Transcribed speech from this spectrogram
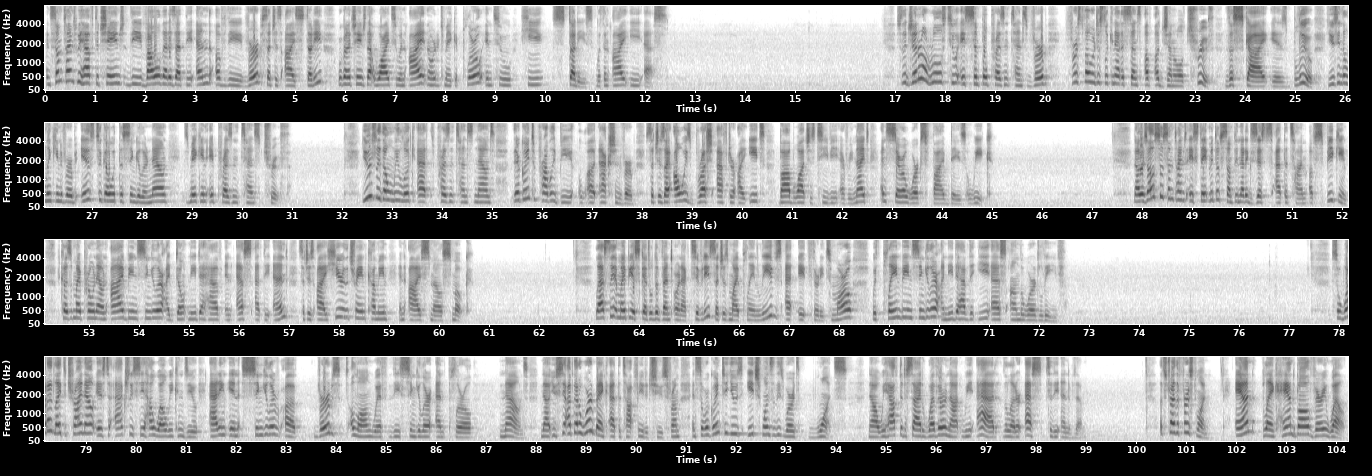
And sometimes we have to change the vowel that is at the end of the verb, such as I study. We're going to change that Y to an I in order to make it plural into he studies with an IES. So the general rules to a simple present tense verb First of all, we're just looking at a sense of a general truth. The sky is blue. Using the linking verb is to go with the singular noun is making a present tense truth. Usually, though, when we look at present tense nouns, they're going to probably be uh, an action verb, such as I always brush after I eat, Bob watches TV every night, and Sarah works five days a week. Now, there's also sometimes a statement of something that exists at the time of speaking. Because of my pronoun I being singular, I don't need to have an S at the end, such as I hear the train coming and I smell smoke. Lastly, it might be a scheduled event or an activity, such as my plane leaves at 8:30 tomorrow. With plane being singular, I need to have the ES on the word leave. So what I'd like to try now is to actually see how well we can do adding in singular uh, verbs along with the singular and plural nouns. Now you see I've got a word bank at the top for you to choose from and so we're going to use each one of these words once. Now we have to decide whether or not we add the letter S to the end of them. Let's try the first one. Anne blank handball very well.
